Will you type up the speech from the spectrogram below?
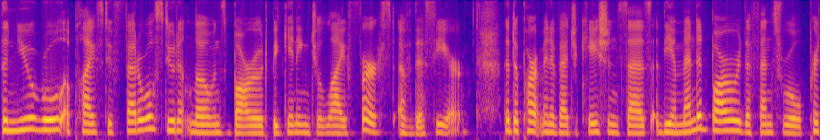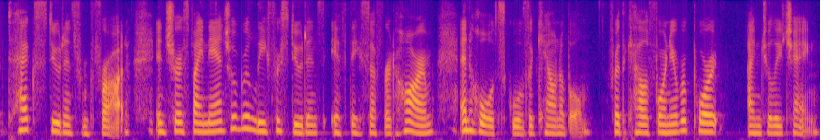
The new rule applies to federal student loans borrowed beginning July 1st of this year. The Department of Education says the amended borrower defense rule protects students from fraud, ensures financial relief for students if they suffered harm, and holds schools accountable. For the California Report, I'm Julie Chang.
